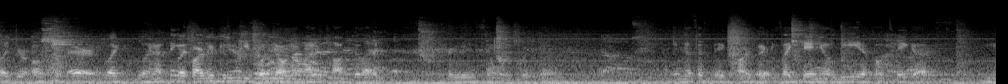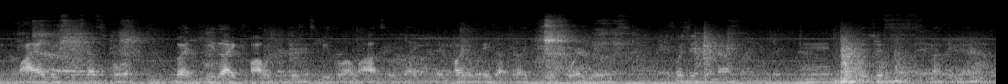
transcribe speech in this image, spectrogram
like you're also there. Like like And I think but part of it if you because people don't know how to talk to like creatives and work with them. I think that's a big part of it. Because like Daniel Lee at Bottega, wildly successful, but he like fought with the business people a lot. So like they parted ways after like three or four years. What's he doing now? Mm, there's just nothing there.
